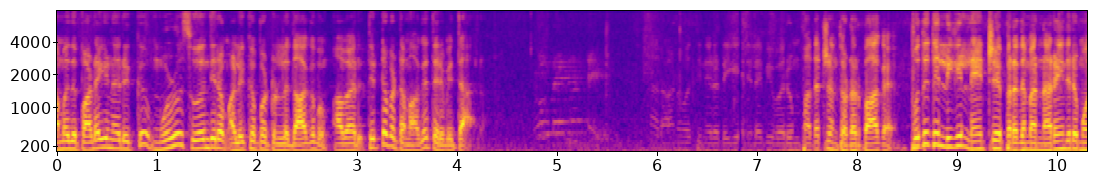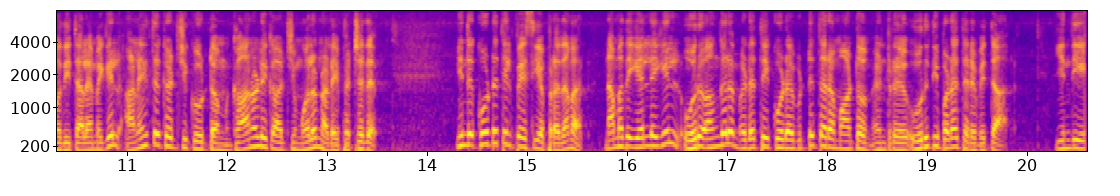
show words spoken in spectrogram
நமது படையினருக்கு முழு சுதந்திரம் அளிக்கப்பட்டுள்ளதாகவும் அவர் திட்டவட்டமாக தெரிவித்தார். நிலவி வரும் பதற்றம் தொடர்பாக புதுதில்லியில் நேற்று பிரதமர் நரேந்திர மோடி தலைமையில் அனைத்து கட்சி கூட்டம் காணொலி காட்சி மூலம் நடைபெற்றது. இந்த கூட்டத்தில் பேசிய பிரதமர் நமது எல்லையில் ஒரு அங்குலம் இடத்தை கூட விட்டுத்தர மாட்டோம் என்று உறுதிபட தெரிவித்தார். இந்திய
